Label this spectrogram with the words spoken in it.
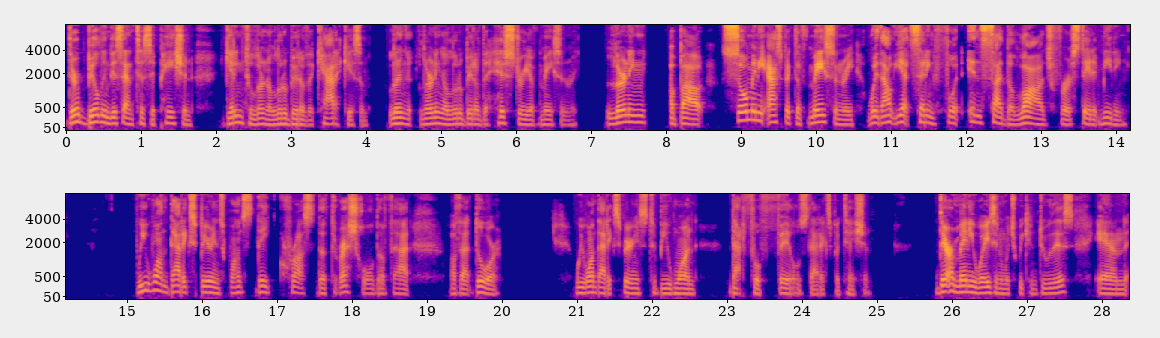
They're building this anticipation, getting to learn a little bit of the catechism, learning, learning a little bit of the history of Masonry, learning about so many aspects of Masonry without yet setting foot inside the lodge for a stated meeting. We want that experience once they cross the threshold of that of that door. We want that experience to be one that fulfills that expectation. There are many ways in which we can do this, and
